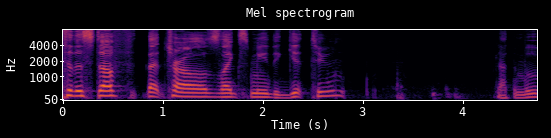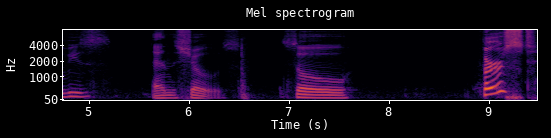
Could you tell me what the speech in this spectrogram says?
to the stuff that Charles likes me to get to. Got the movies and the shows. So first,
